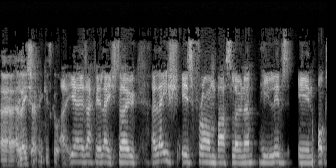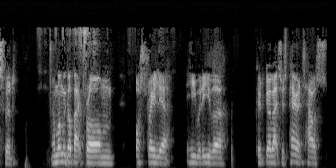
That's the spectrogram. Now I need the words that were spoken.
Uh, Aleix, I think he's called. Uh, yeah, exactly, Aleix. So Aleix is from Barcelona. He lives in Oxford. And when we got back from Australia, he would either could go back to his parents' house,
